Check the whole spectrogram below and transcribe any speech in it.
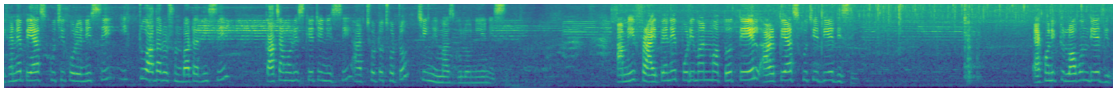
এখানে পেঁয়াজ কুচি করে নিছি, একটু আদা, রসুন বাটা নিছি, কাঁচামরিচ কেটে নিছি আর ছোট ছোট চিংড়ি মাছগুলো নিয়ে নিছি। আমি ফ্রাই প্যানে পরিমাণ মতো তেল আর পেঁয়াজ কুচি দিয়ে দিছি। এখন একটু লবণ দিয়ে দিব।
